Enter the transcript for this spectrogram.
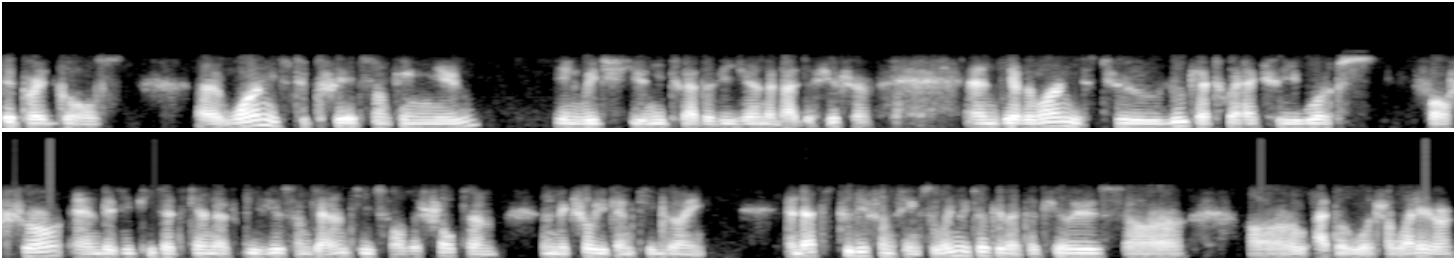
separate goals. Uh, one is to create something new in which you need to have a vision about the future. And the other one is to look at what actually works for sure and basically that kind of gives you some guarantees for the short term and make sure you can keep going. And that's two different things. So when we talk about Oculus or or Apple Watch or whatever.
